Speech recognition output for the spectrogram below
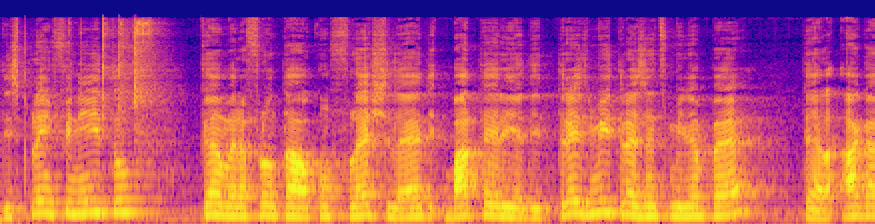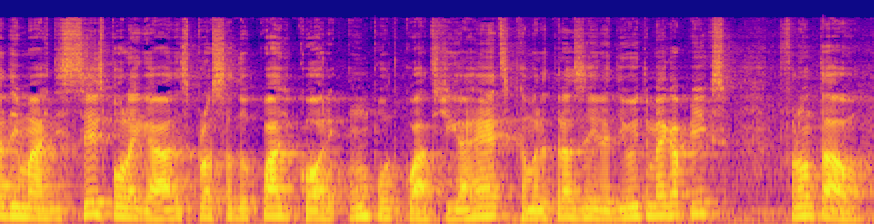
Display infinito, câmera frontal com flash LED, bateria de 3.300 mAh, tela HDMI de 6 polegadas, processador quad-core 1.4 GHz, câmera traseira de 8 megapixels, frontal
